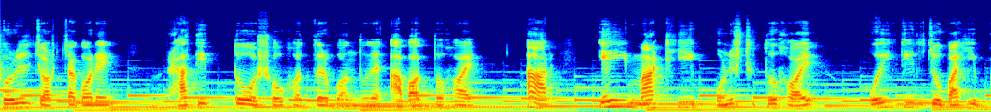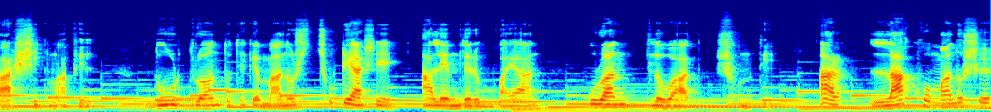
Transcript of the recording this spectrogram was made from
শরীর চর্চা করে, ভ্রাতৃত্ব ও সৌহার্দ্যের বন্ধনে আবদ্ধ হয় আর এই মাঠই অনুষ্ঠিত হয় ঐতিহ্যবাহী বার্ষিক মাহফিল। দূর দূরান্ত থেকে মানুষ ছুটে আসে আলেমদের বয়ান, কোরআন তিলওয়াত শুনতে। আর লাখো মানুষের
